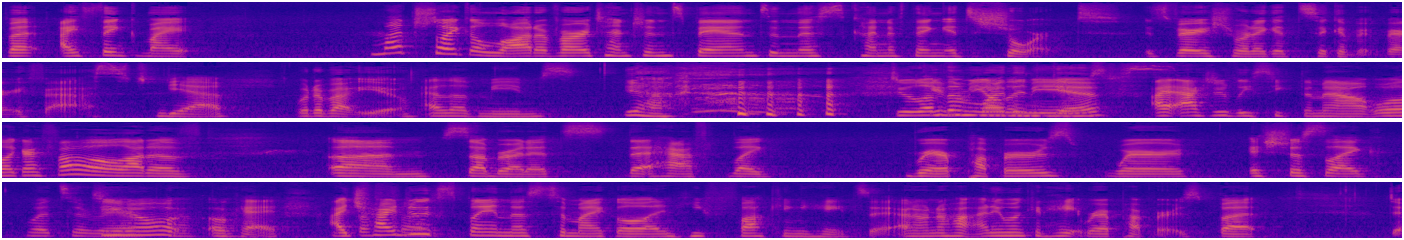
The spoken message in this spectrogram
But I think my much like a lot of our attention spans in this kind of thing, it's short. It's very short. I get sick of it very fast. yeah, What about you? I love memes. Yeah. Do you love Give them more all the than memes. I actively seek them out. Well, like I follow a lot of um, subreddits that have like rare puppers where it's just like What's a Do you know? pupper? Okay, I tried to explain this to Michael, and he fucking hates it. I don't know how anyone can hate rare puppers, but D-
